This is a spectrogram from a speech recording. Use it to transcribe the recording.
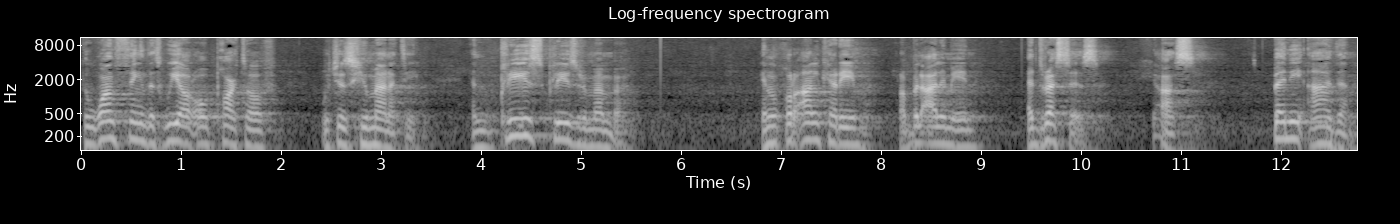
the one thing that we are all part of, which is humanity. And please, please remember, in the Quran Kareem, Rabbil Alameen addresses us, Bani Adam.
